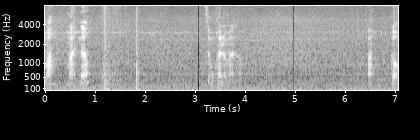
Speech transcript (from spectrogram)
哇，满了，这么快就满了？好吧，Go。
